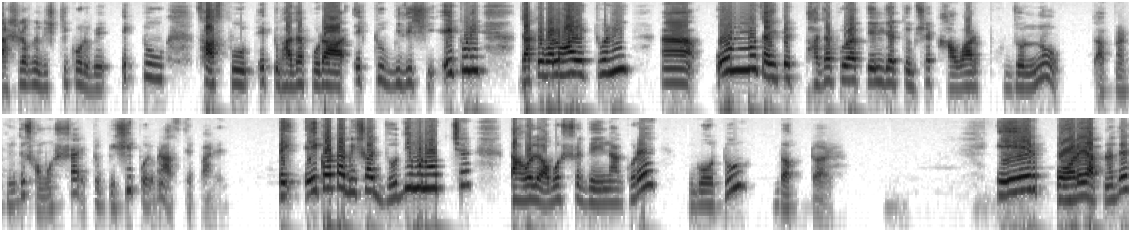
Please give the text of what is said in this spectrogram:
রাশি লগ্নে দৃষ্টি করবে, একটু ফাস্টফুড একটু ভাজা পোড়া, একটু বিদেশি, এইটুকুনি যাকে বলা হয় একটুখানি অন্য টাইপের ভাজা পোড়া তেল জাতীয় বিষয় খাওয়ার জন্য আপনার কিন্তু সমস্যা একটু বেশি পরিমাণে আসতে পারে। তাই এই কটা বিষয় যদি মনে হচ্ছে, তাহলে অবশ্যই দেরি না করে গো টু ডক্টর এর পরে আপনাদের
